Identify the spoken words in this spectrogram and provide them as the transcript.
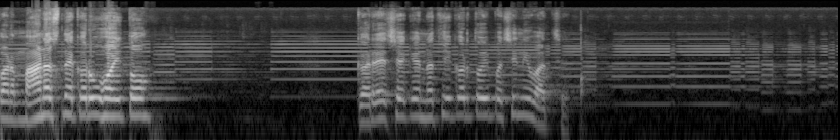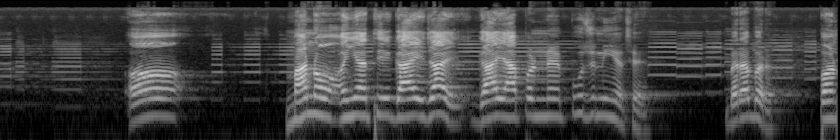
પણ માણસને કરવું હોય તો? કરે છે કે નથી કરતો એ પછીની વાત છે. અ માનો, અહીંયાથી ગાય જાય, ગાય આપણને પૂજનીય છે. બરાબર? પણ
